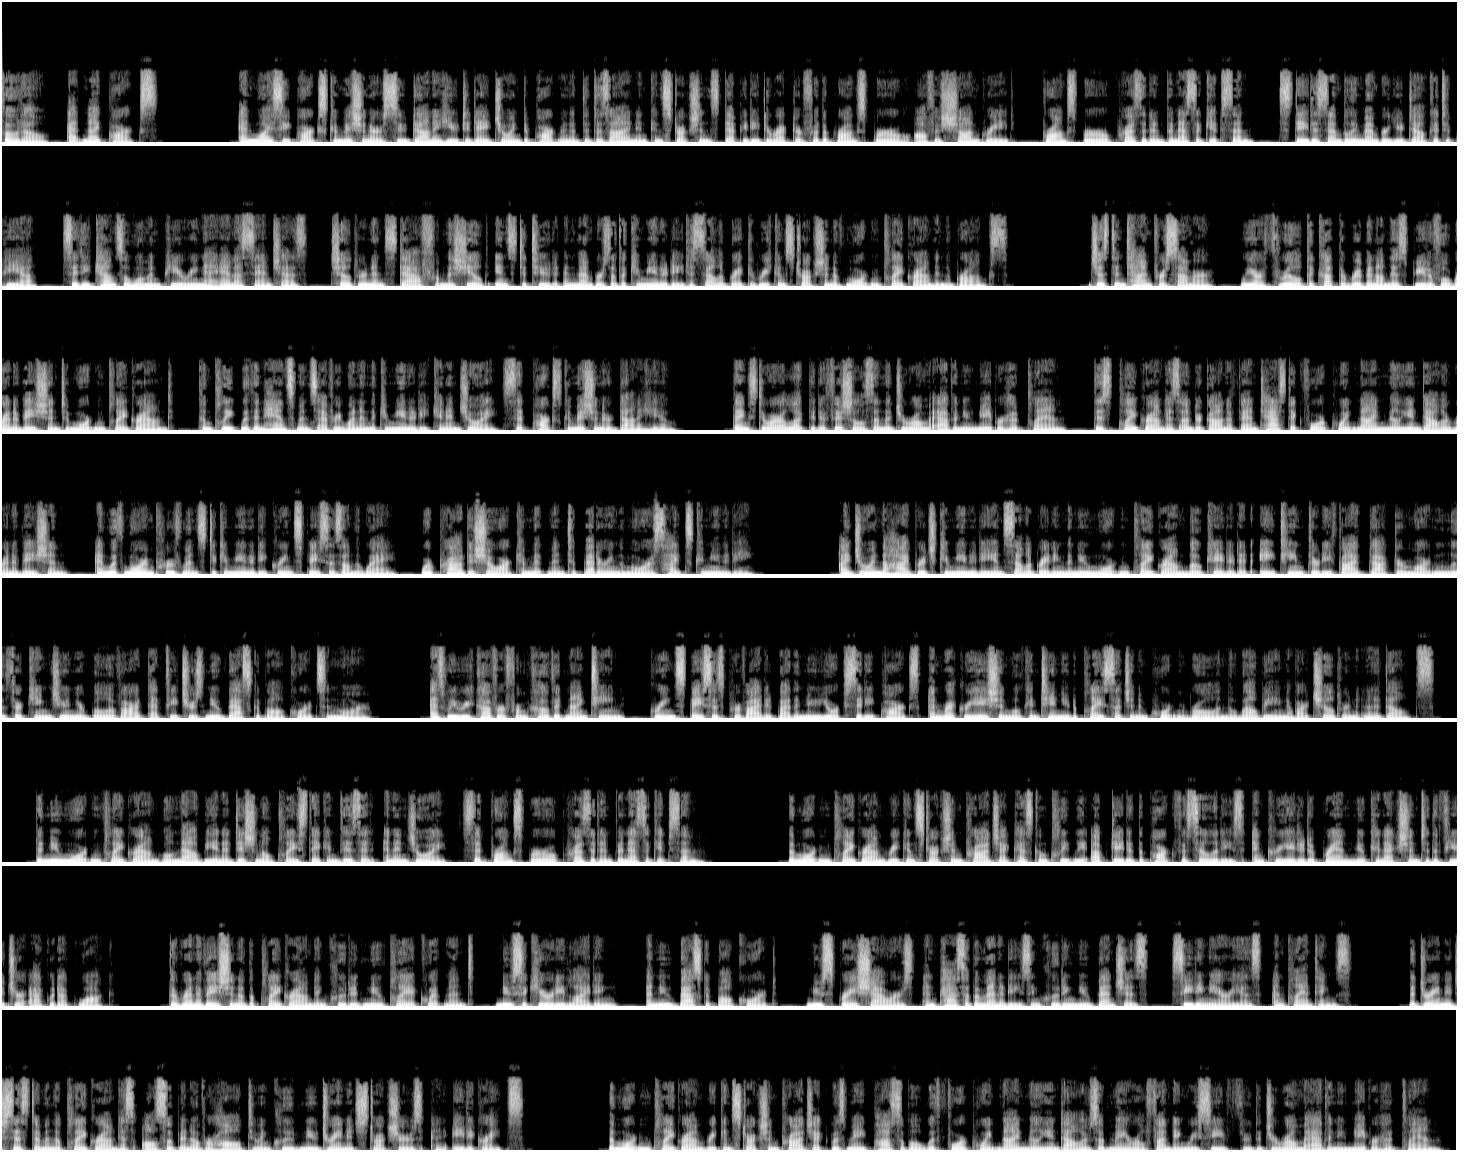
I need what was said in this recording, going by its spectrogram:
Photo at Night Parks. NYC Parks Commissioner Sue Donoghue today joined Department of the Design and Construction's Deputy Director for the Bronx Borough Office Sean Breed, Bronx Borough President Vanessa Gibson, State Assembly Member Yudelka Tapia, City Councilwoman Pierina Ana Sanchez, children and staff from the Shield Institute, and members of the community to celebrate the reconstruction of Morton Playground in the Bronx. Just in time for summer, we are thrilled to cut the ribbon on this beautiful renovation to Morton Playground, complete with enhancements everyone in the community can enjoy, said Parks Commissioner Donoghue. Thanks to our elected officials and the Jerome Avenue Neighborhood Plan, this playground has undergone a fantastic $4.9 million renovation, and with more improvements to community green spaces on the way, we're proud to show our commitment to bettering the Morris Heights community. I joined the Highbridge community in celebrating the new Morton Playground located at 1835 Dr. Martin Luther King Jr. Boulevard that features new basketball courts and more. As we recover from COVID 19, green spaces provided by the New York City Parks and Recreation will continue to play such an important role in the well being of our children and adults. The new Morton Playground will now be an additional place they can visit and enjoy, said Bronx Borough President Vanessa Gibson. The Morton Playground Reconstruction Project has completely updated the park facilities and created a brand new connection to the future Aqueduct Walk. The renovation of the playground included new play equipment, new security lighting, a new basketball court, new spray showers, and passive amenities including new benches, seating areas, and plantings. The drainage system in the playground has also been overhauled to include new drainage structures and ADA grates. The Morton Playground Reconstruction Project was made possible with $4.9 million of mayoral funding received through the Jerome Avenue Neighborhood Plan.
